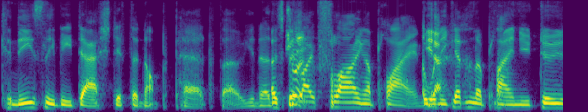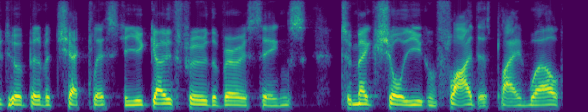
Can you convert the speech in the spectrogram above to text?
can easily be dashed if they're not prepared, though. You know, it's a bit like flying a plane. Yeah. When you get on a plane, you do do a bit of a checklist. You go through the various things to make sure you can fly this plane well.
